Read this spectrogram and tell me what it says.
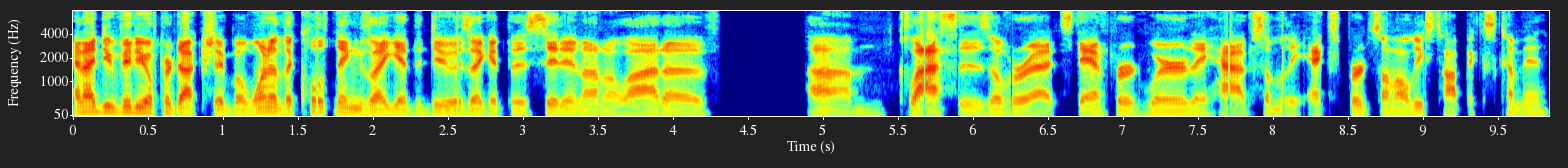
and I do video production. But one of the cool things I get to do is I get to sit in on a lot of um, classes over at Stanford where they have some of the experts on all these topics come in.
